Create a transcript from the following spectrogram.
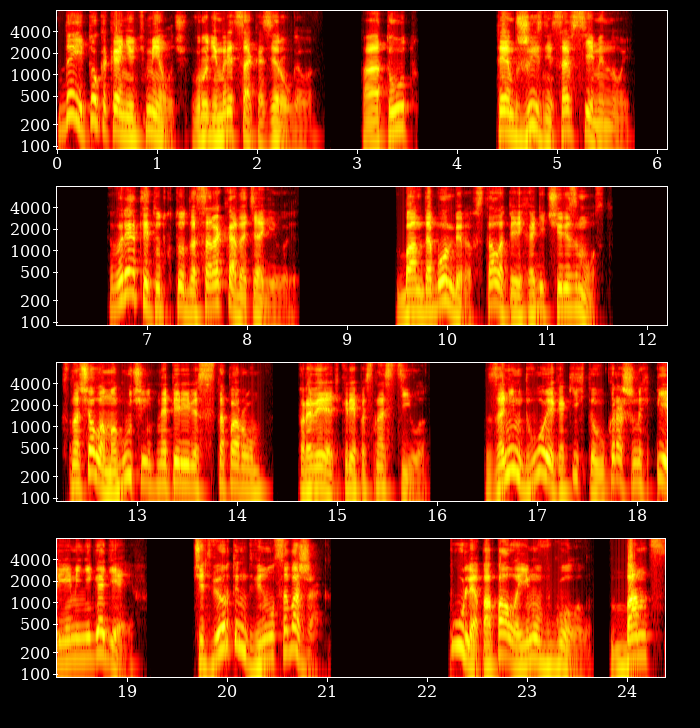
Да и то какая-нибудь мелочь, вроде мреца Козерогова. А тут... Темп жизни совсем иной. Вряд ли тут кто до 40 дотягивает. Банда бомберов стала переходить через мост. Сначала могучий, наперевес с топором, проверять крепость настила. За ним двое каких-то украшенных перьями негодяев. Четвертым двинулся вожак. Пуля попала ему в голову. Бамц!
